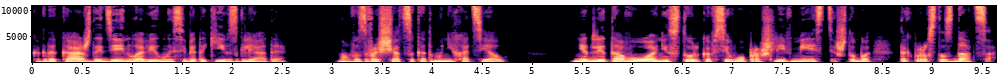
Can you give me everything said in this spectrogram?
когда каждый день ловил на себе такие взгляды, но возвращаться к этому не хотел. Не для того они столько всего прошли вместе, чтобы так просто сдаться.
